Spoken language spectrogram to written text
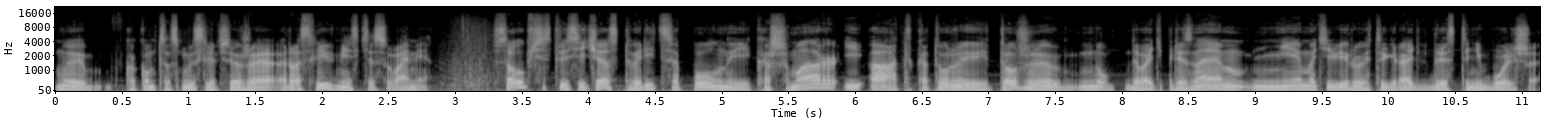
мы в каком-то смысле все же росли вместе с вами. В сообществе сейчас творится полный кошмар и ад, который тоже, ну, давайте признаем, не мотивирует играть в Destiny больше.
